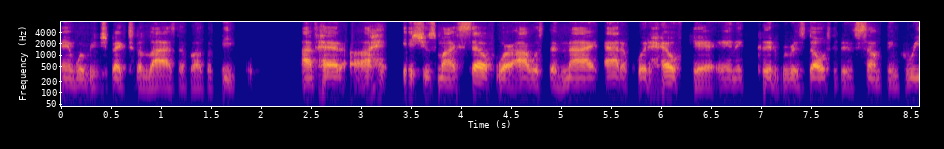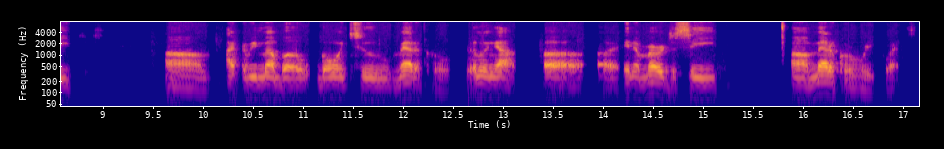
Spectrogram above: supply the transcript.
and with respect to the lives of other people. I've had uh, issues myself where I was denied adequate health care and it could resulted in something grievous. Um, I remember going to medical, filling out uh, uh, an emergency uh, medical request.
